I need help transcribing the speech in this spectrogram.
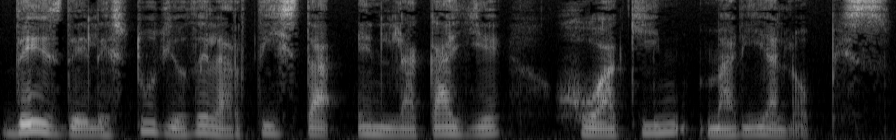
desde el estudio del artista en la calle Joaquín María López.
